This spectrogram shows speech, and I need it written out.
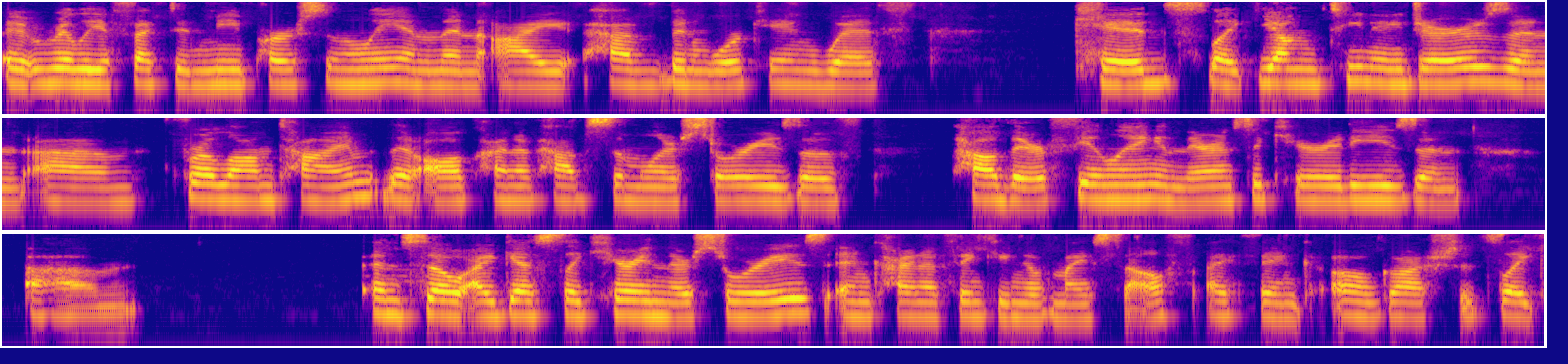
it really affected me personally. And then I have been working with kids, like young teenagers, and um, for a long time that all kind of have similar stories of how they're feeling and their insecurities and um, and so i guess like hearing their stories and kind of thinking of myself i think oh gosh it's like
